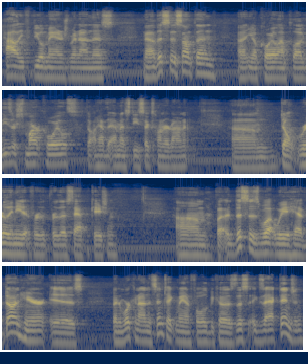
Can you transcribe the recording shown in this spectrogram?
Holley fuel management on this. Now this is something, uh, you know, coil on plug. These are smart coils, don't have the MSD 600 on it. Um, don't really need it for, for this application. Um, but this is what we have done here is been working on this intake manifold because this exact engine,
